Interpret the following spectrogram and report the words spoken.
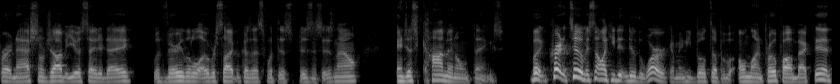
for a national job at USA Today with very little oversight because that's what this business is now, and just comment on things. but credit to him, it's not like he didn't do the work. I mean, he built up an online profile. Back then,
